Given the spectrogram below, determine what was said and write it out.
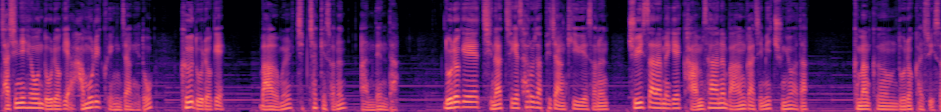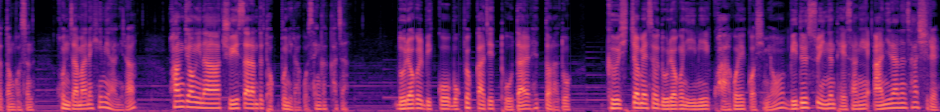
자신이 해온 노력이 아무리 굉장해도 그 노력에 마음을 집착해서는 안 된다. 노력에 지나치게 사로잡히지 않기 위해서는 주위 사람에게 감사하는 마음가짐이 중요하다. 그만큼 노력할 수 있었던 것은 혼자만의 힘이 아니라 환경이나 주위 사람들 덕분이라고 생각하자. 노력을 믿고 목표까지 도달했더라도 그 시점에서 노력은 이미 과거의 것이며 믿을 수 있는 대상이 아니라는 사실을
